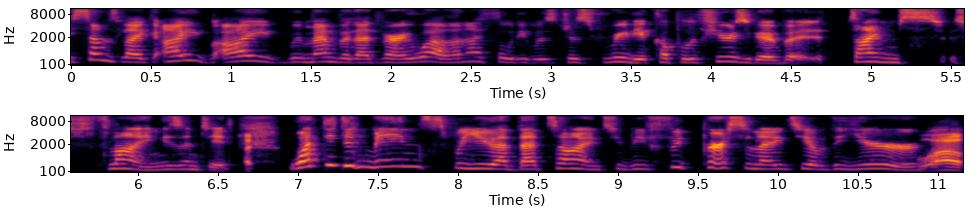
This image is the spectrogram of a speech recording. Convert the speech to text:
it sounds like I I remember that very well, and I thought it was just really a couple of years ago. But time's flying, isn't it? What did it mean for you at that time to be Food Personality of the Year? Wow,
